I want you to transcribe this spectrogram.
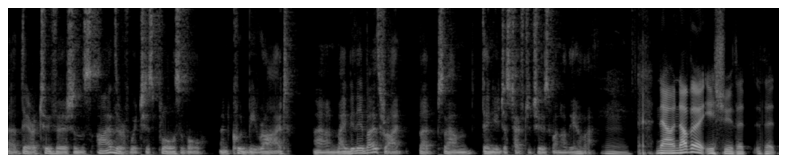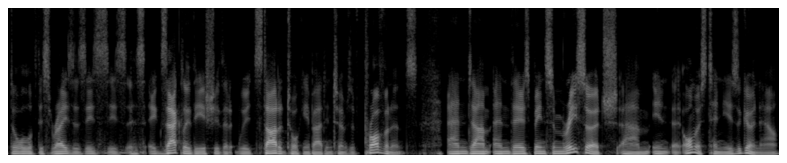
uh, there are two versions, either of which is plausible and could be right. Maybe they're both right but um, then you just have to choose one or the other. Mm. Now, another issue that that all of this raises is, is, is exactly the issue that we started talking about in terms of provenance, and um, and there's been some research um, in uh, almost ten years ago now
